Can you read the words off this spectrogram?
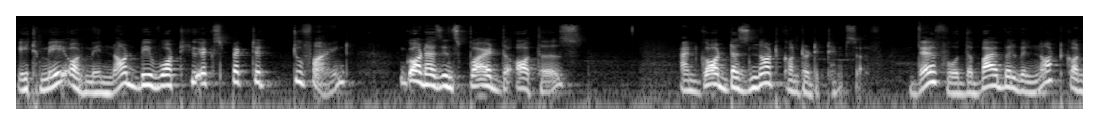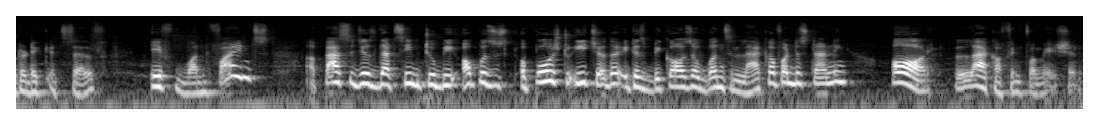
It may or may not be what you expected to find. God has inspired the authors, and God does not contradict himself. Therefore, the Bible will not contradict itself if one finds uh, passages that seem to be opposite, opposed to each other, it is because of one's lack of understanding or lack of information.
